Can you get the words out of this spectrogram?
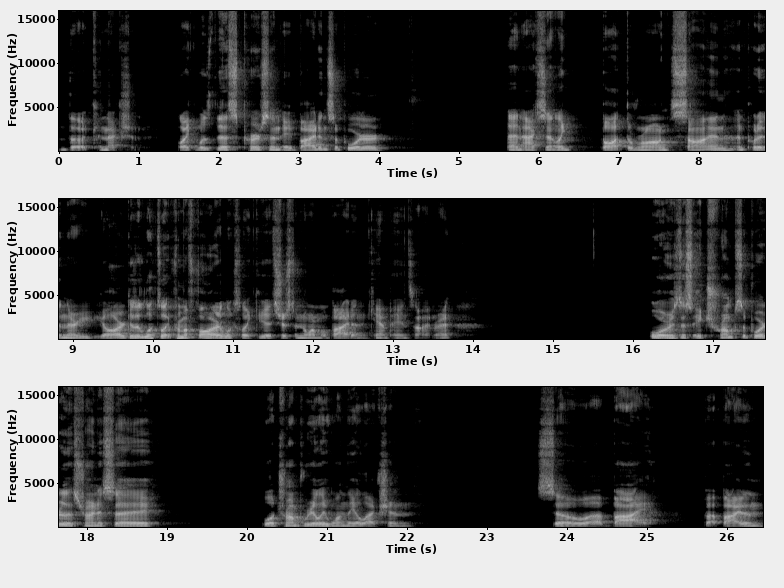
the connection. Like, was this person a Biden supporter and accidentally bought the wrong sign and put it in their yard? Because it looked like, from afar, it looks like it's just a normal Biden campaign sign, right? Or is this a Trump supporter that's trying to say, well, Trump really won the election, so uh, bye, but Biden.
